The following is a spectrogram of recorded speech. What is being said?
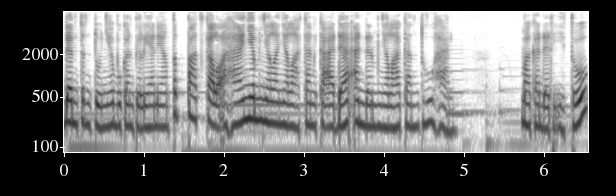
dan tentunya bukan pilihan yang tepat kalau hanya menyalah-nyalahkan keadaan dan menyalahkan Tuhan. Maka dari itu,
